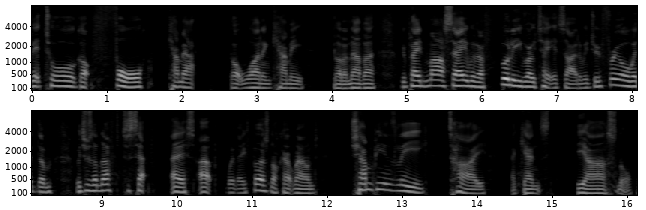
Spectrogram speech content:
Vitor got four. Kamak got one, and Cami got another. We played Marseille with a fully rotated side, and we drew three all with them, which was enough to set us up with a first knockout round Champions League tie against the Arsenal.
